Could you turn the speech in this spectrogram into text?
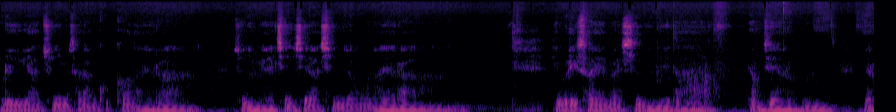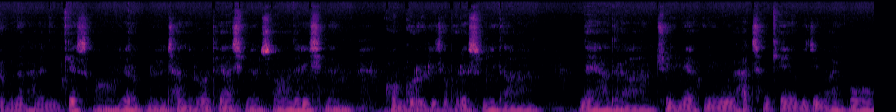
우리 위한 주님 사랑 굳건하여라 주님의 진실하신 영원하여라. 히브리서의 말씀입니다. 형제 여러분 여러분은 하나님께서 여러분을 자녀로 대하시면서 내리시는 권고를 잊어버렸습니다. 내 아들아 주님의 훈육을 하찮게 여기지 말고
